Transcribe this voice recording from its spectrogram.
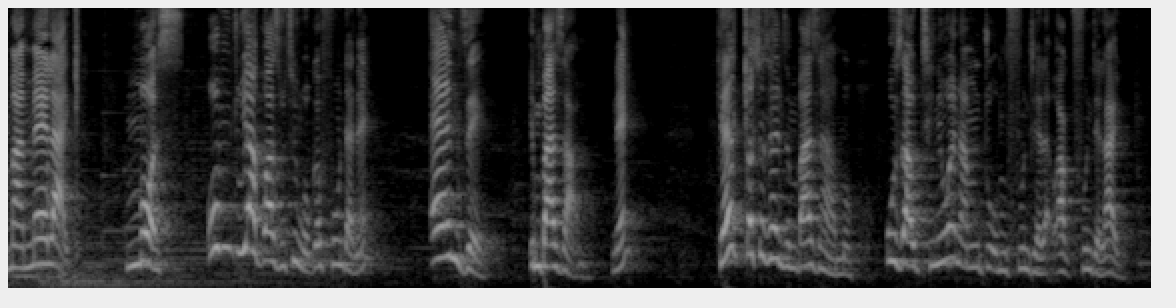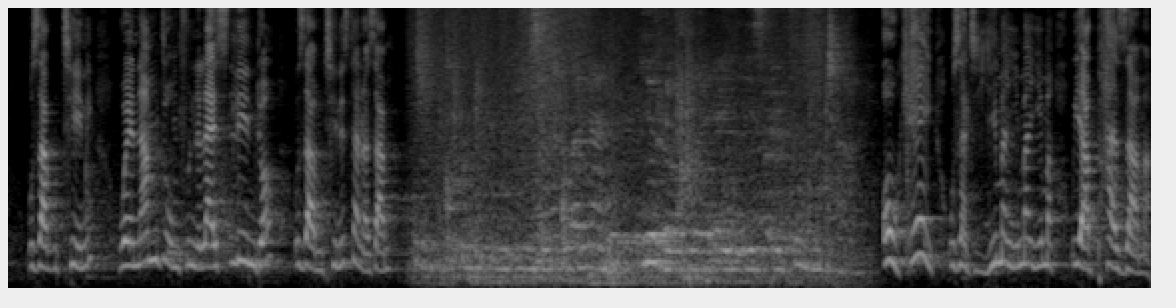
mamela ke mos umntu uyakwazi uthi ngoku efunda ne enze impazamo ne ngeli xesha senza impazamo uzawuthini wena mntu umfundela akufundelayo uza kuthini wena mntu umfundelayo isilindo uzamthini isithandwa sam okay uzathi yima yima yima uyaphazama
